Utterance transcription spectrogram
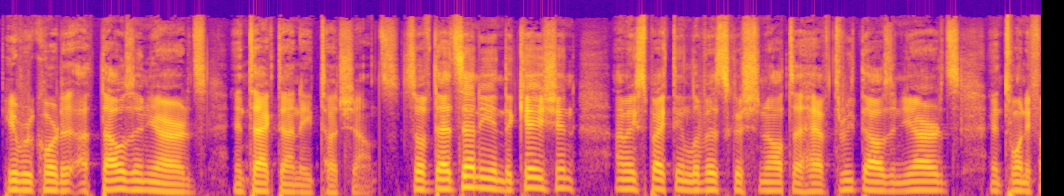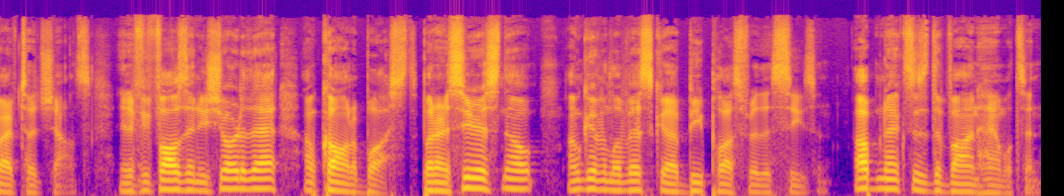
he recorded 1,000 yards and tacked on 8 touchdowns. So if that's any indication, I'm expecting Laviska Shenault to have 3,000 yards and 25 touchdowns. And if he falls any short of that, I'm calling a bust. But on a serious note, I'm giving Laviska a B plus for this season. Up next is Davon Hamilton.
